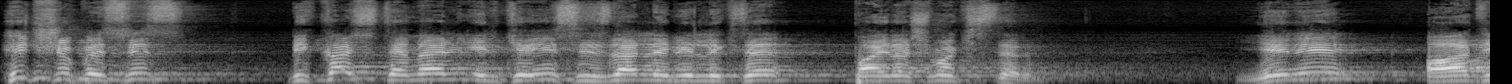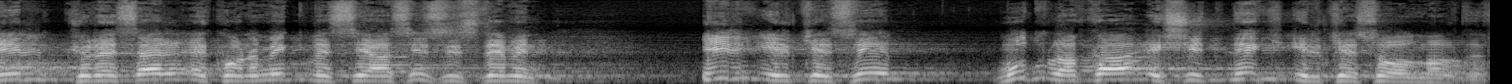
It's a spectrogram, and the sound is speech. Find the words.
Hiç şüphesiz birkaç temel ilkeyi sizlerle birlikte paylaşmak isterim. Yeni, adil, küresel ekonomik ve siyasi sistemin ilk ilkesi mutlaka eşitlik ilkesi olmalıdır.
